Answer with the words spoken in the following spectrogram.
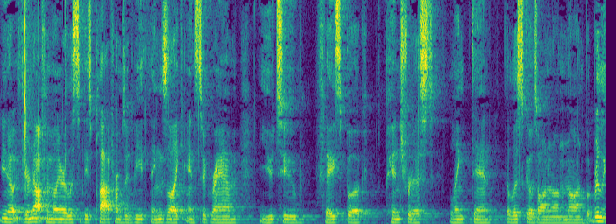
you know, if you're not familiar, a list of these platforms would be things like Instagram, YouTube, Facebook, Pinterest, LinkedIn, the list goes on and on and on. But really,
